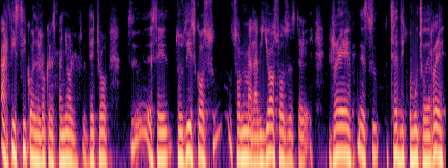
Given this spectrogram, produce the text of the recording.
artístico del rock en español. De hecho, este, tus discos son maravillosos, este, Re, se ha dicho mucho de Re,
